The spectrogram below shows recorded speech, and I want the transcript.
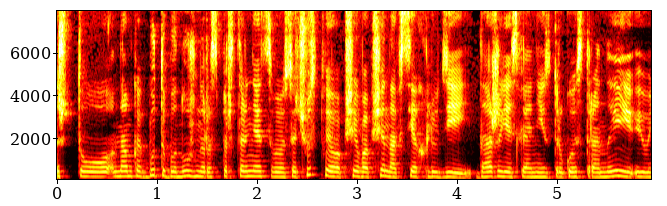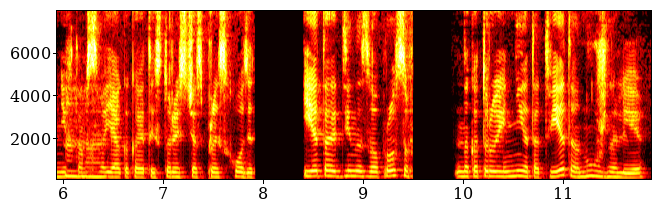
что нам как будто бы нужно распространять свое сочувствие вообще вообще на всех людей, даже если они из другой страны и у них mm-hmm. там своя какая-то история сейчас происходит. И это один из вопросов, на который нет ответа, нужно ли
